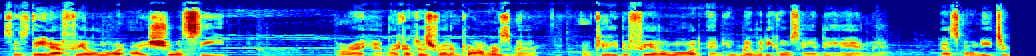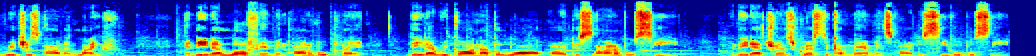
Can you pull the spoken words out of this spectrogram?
It says, They that fear the Lord are a sure seed. Alright? And like I just read in Proverbs, man. Okay, the fear of the Lord and humility goes hand in hand, man. That's to lead to riches, honor, and life. And they that love him an honorable plant. They that regard not the law are a dishonorable seed, and they that transgress the commandments are a deceivable seed,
